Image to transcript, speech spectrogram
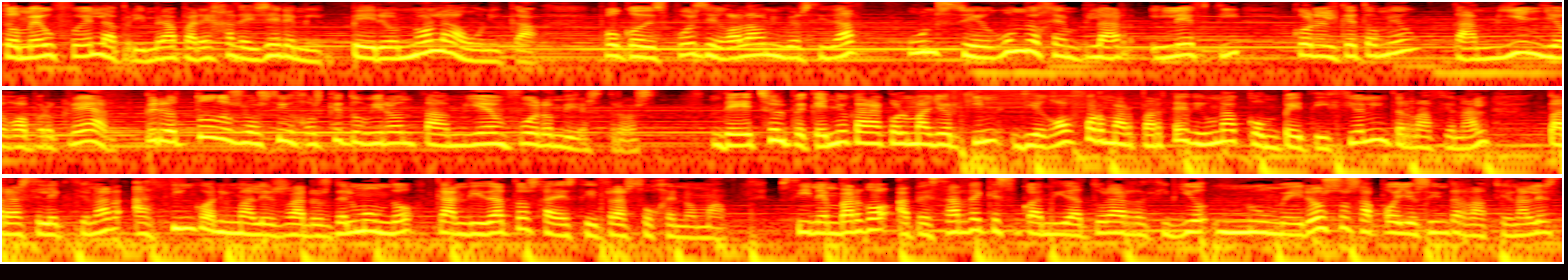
Tomeu fue la primera pareja de Jeremy, pero no la única. Poco después llegó a la universidad un segundo ejemplar, Lefty, con el que Tomeu también llegó a procrear, pero todos los hijos que tuvieron también fueron diestros. De hecho, el pequeño caracol mallorquín llegó a formar parte de una competición internacional para seleccionar a cinco animales raros del mundo candidatos a descifrar su genoma. Sin embargo, a pesar de que su candidatura recibió numerosos apoyos internacionales,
